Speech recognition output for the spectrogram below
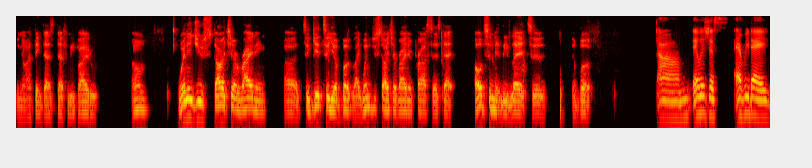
You know, I think that's definitely vital. Um, when did you start your writing uh, to get to your book? Like when did you start your writing process that ultimately led to the book? Um, it was just everyday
